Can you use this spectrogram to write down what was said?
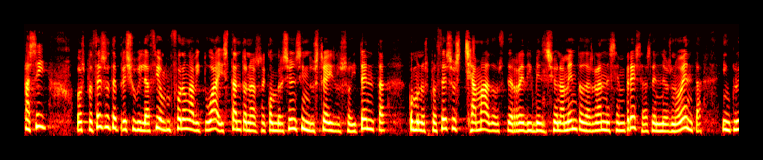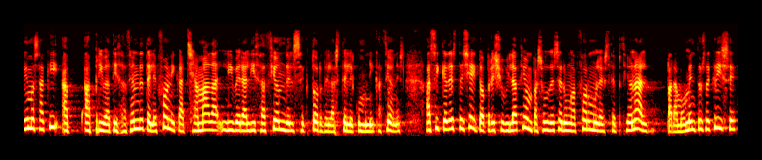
Así, os procesos de prexubilación foron habituais tanto nas reconversións industriais dos 80 como nos procesos chamados de redimensionamento das grandes empresas dende os 90. Incluímos aquí a, a privatización de Telefónica, chamada liberalización del sector de las telecomunicaciones. Así que deste xeito a prexubilación pasou de ser unha fórmula excepcional para momentos de crise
